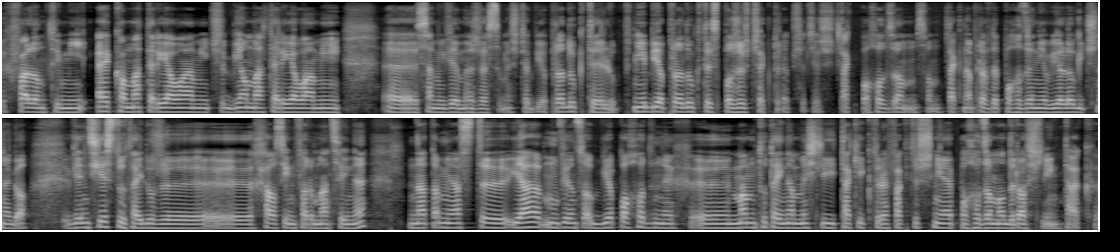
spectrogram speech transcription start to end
y, chwalą tymi ekomateriałami czy biomateriałami. Y, sami wiemy, że są jeszcze bioprodukty lub niebioprodukty spożywcze, które przecież tak pochodzą, są tak naprawdę pochodzenia biologicznego, więc jest tutaj duży y, chaos informacyjny. Natomiast y, ja mówiąc o biopochodnych, y, mam tutaj na myśli takie, które faktycznie pochodzą od roślin, tak?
